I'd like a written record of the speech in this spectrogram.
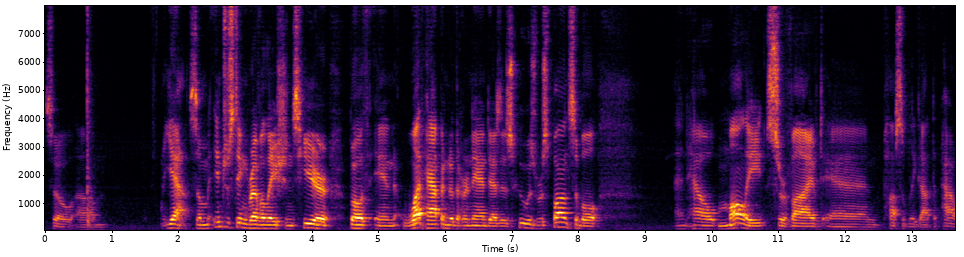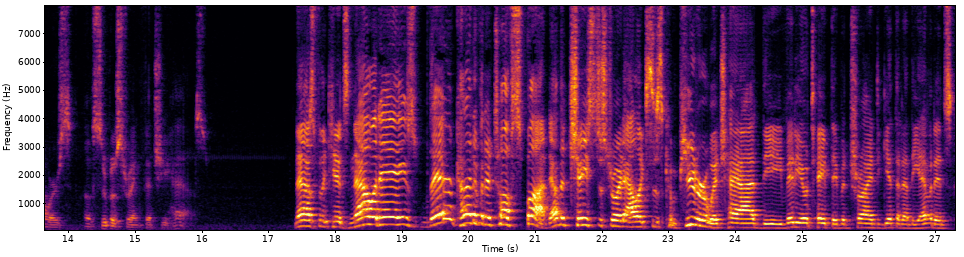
So, um, yeah, some interesting revelations here, both in what happened to the Hernandezes, who was responsible, and how Molly survived and possibly got the powers of super strength that she has. Now, as for the kids nowadays, they're kind of in a tough spot. Now that Chase destroyed Alex's computer, which had the videotape they've been trying to get that had the evidence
